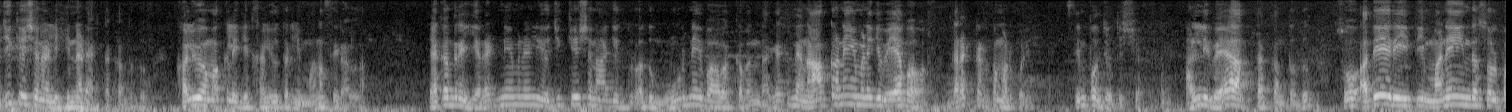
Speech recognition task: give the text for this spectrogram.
ಎಜುಕೇಷನಲ್ಲಿ ಹಿನ್ನಡೆ ಆಗ್ತಕ್ಕಂಥದ್ದು. ಕಲಿಯುವ ಮಕ್ಕಳಿಗೆ ಕಲಿಯುವುದರಲ್ಲಿ ಮನಸ್ಸಿರಲ್ಲ. ಯಾಕಂದರೆ ಎರಡನೇ ಮನೆಯಲ್ಲಿ ಎಜುಕೇಷನ್ ಆಗಿದ್ರು ಅದು ಮೂರನೇ ಭಾವಕ್ಕೆ ಬಂದಾಗ, ಯಾಕಂದರೆ ನಾಲ್ಕನೇ ಮನೆಗೆ ವ್ಯಯಭಾವ ಕರೆಕ್ಟ್ ಅರ್ಥ ಮಾಡ್ಕೊಳ್ಳಿ. ಸಿಂಪಲ್ ಜ್ಯೋತಿಷ್ಯ. ಅಲ್ಲಿ ವ್ಯಯ ಆಗ್ತಕ್ಕಂಥದ್ದು. ಸೊ ಅದೇ ರೀತಿ ಮನೆಯಿಂದ ಸ್ವಲ್ಪ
